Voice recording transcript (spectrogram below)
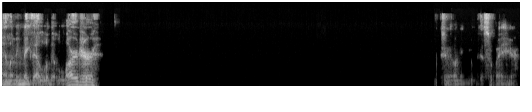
And let me make that a little bit larger. Let me move this away here.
